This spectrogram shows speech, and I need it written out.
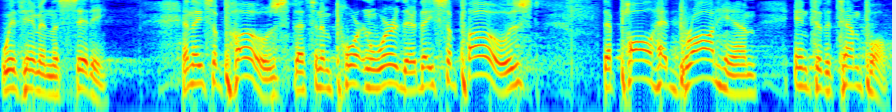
with him in the city. And they supposed, that's an important word there, they supposed that Paul had brought him into the temple.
